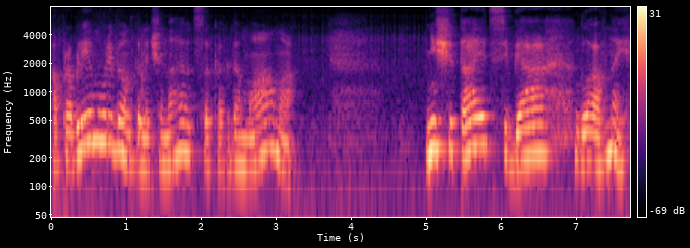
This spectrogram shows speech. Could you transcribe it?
а проблемы у ребенка начинаются, когда мама не считает себя главной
